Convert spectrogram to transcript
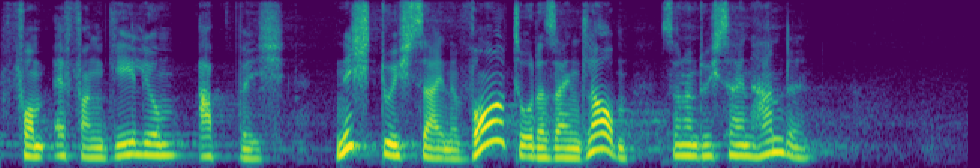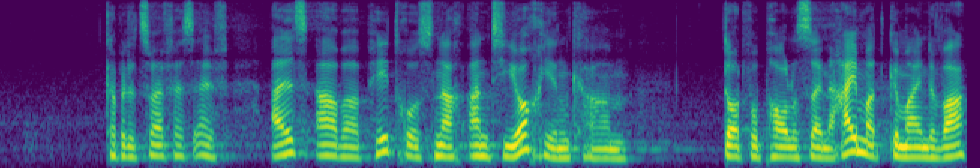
vom Evangelium abwich. Nicht durch seine Worte oder seinen Glauben, sondern durch sein Handeln. Kapitel 2, Vers 11. Als aber Petrus nach Antiochien kam, dort wo Paulus seine Heimatgemeinde war,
